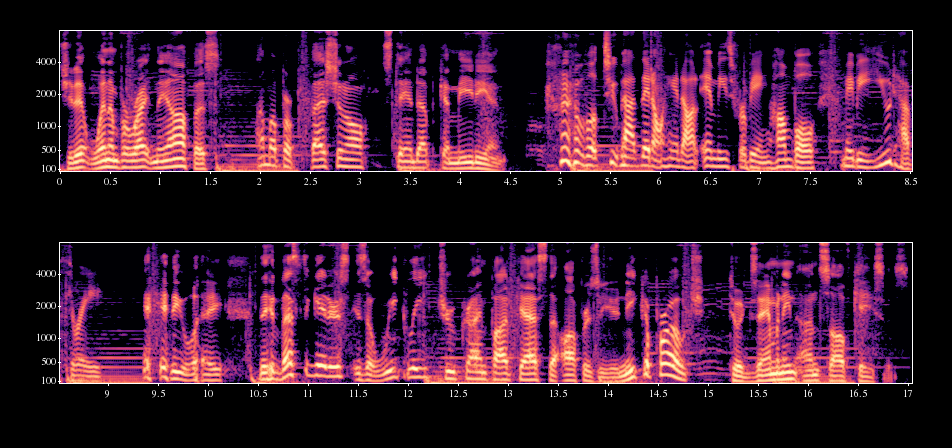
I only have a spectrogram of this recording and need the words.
she didn't win them for writing The Office. I'm a professional stand up comedian. well, too bad they don't hand out Emmys for being humble. Maybe you'd have three. Anyway, The Investigators is a weekly true crime podcast that offers a unique approach to examining unsolved cases.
